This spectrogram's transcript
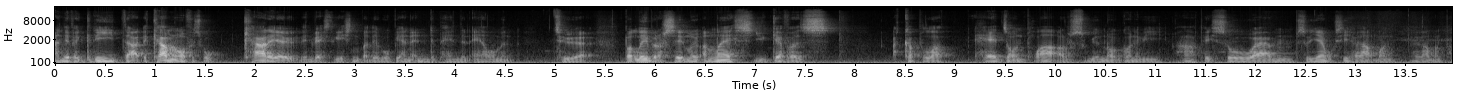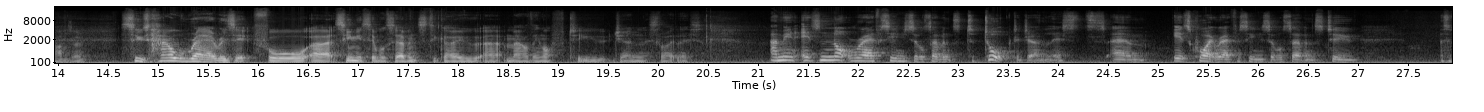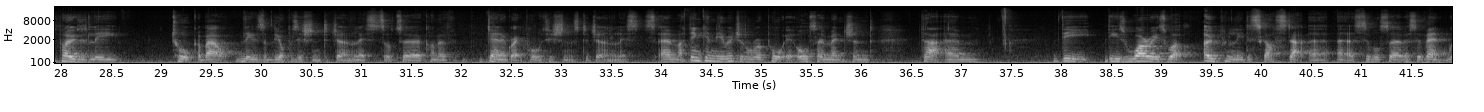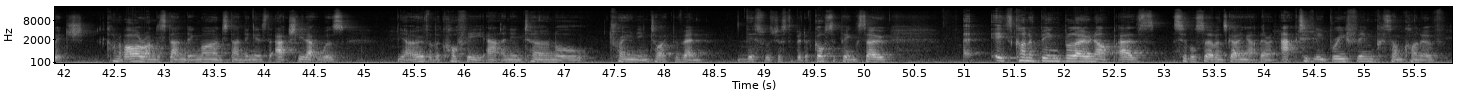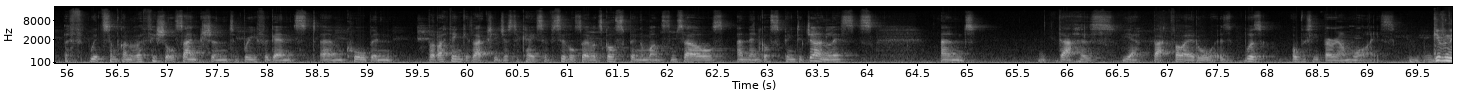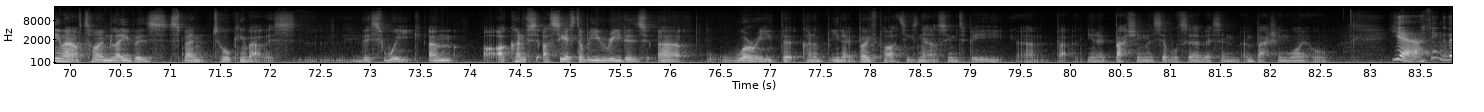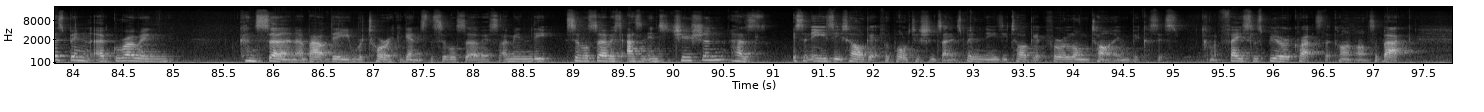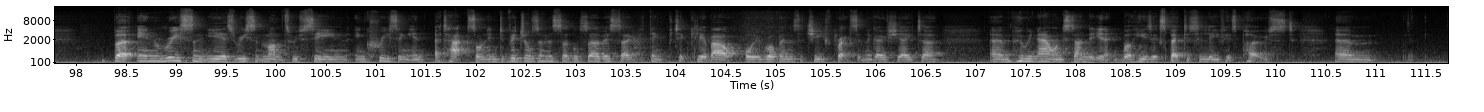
and they've agreed that the Cabinet Office will carry out the investigation, but there will be an independent element to it. But Labour are saying, look, unless you give us a couple of heads on platters, we're not going to be happy. So, um, so yeah, we'll see how that one how that one pans out. Suze, how rare is it for uh, senior civil servants to go uh, mouthing off to journalists like this? I mean, it's not rare for senior civil servants to talk to journalists. Um, it's quite rare for senior civil servants to supposedly talk about leaders of the opposition to journalists or to kind of denigrate politicians to journalists. Um, I think in the original report it also mentioned that um, the these worries were openly discussed at a, a, civil service event, which kind of our understanding, my understanding is that actually that was you know over the coffee at an internal training type event. This was just a bit of gossiping. So it's kind of being blown up as civil servants going out there and actively briefing some kind of with some kind of official sanction to brief against um, Corbyn. But I think it's actually just a case of civil servants gossiping amongst themselves and then gossiping to journalists, and that has yeah backfired or was obviously very unwise. Given the amount of time Labour's spent talking about this this week, um, our kind of our CSW readers uh, worried that kind of you know both parties now seem to be um, ba- you know bashing the civil service and, and bashing Whitehall. Yeah, I think there's been a growing concern about the rhetoric against the civil service. I mean, the civil service as an institution has it's an easy target for politicians, and it's been an easy target for a long time because it's kind of faceless bureaucrats that can't answer back. But in recent years, recent months, we've seen increasing in attacks on individuals in the civil service. So think particularly about Ollie Robbins, the chief Brexit negotiator, um, who we now understand that you know, well he's expected to leave his post um,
